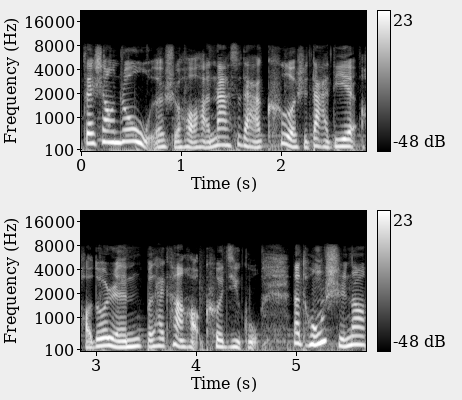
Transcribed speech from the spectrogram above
在上周五的时候，哈，纳斯达克是大跌，好多人不太看好科技股。那同时呢，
